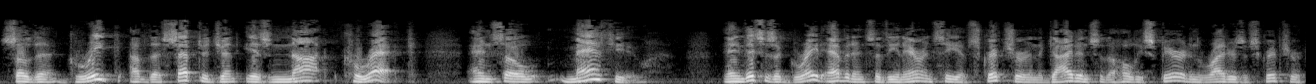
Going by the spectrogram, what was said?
So the Greek of the Septuagint is not correct. And so Matthew, and this is a great evidence of the inerrancy of scripture and the guidance of the Holy Spirit and the writers of scripture,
